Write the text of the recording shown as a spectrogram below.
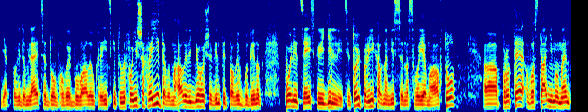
як повідомляється, довго вербували українські телефонні шахраї та вимагали від нього, щоб він підпалив будинок поліцейської дільниці. Той приїхав на місце на своєму авто. Проте в останній момент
